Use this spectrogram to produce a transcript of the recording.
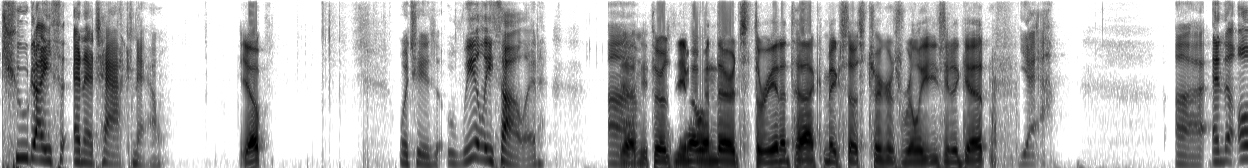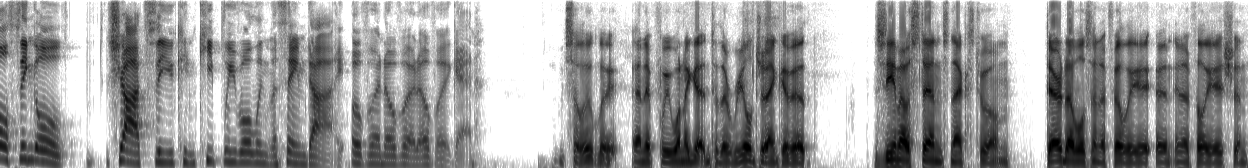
two dice an attack now, Yep. which is really solid. Um, yeah, if you throw Zemo in there, it's three in attack. Makes those triggers really easy to get. Yeah. Uh, and they're all single shots, so you can keep re-rolling the same die over and over and over again. Absolutely. And if we want to get into the real jank of it, Zemo stands next to him. Daredevil's in affiliate in, in affiliation,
